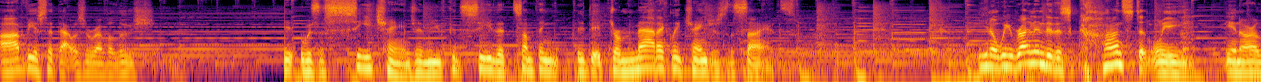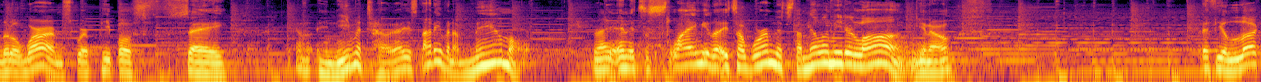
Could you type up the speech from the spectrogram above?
obvious that that was a revolution. It was a sea change, and you could see that something, it, it dramatically changes the science. You know, we run into this constantly in our little worms where people say, you know, a nematode, it's not even a mammal, right? And it's a slimy, it's a worm that's a millimeter long, you know? But if you look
